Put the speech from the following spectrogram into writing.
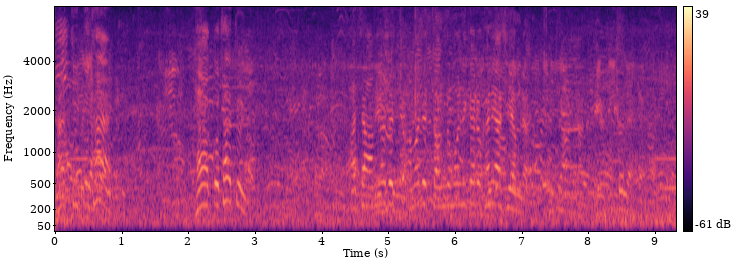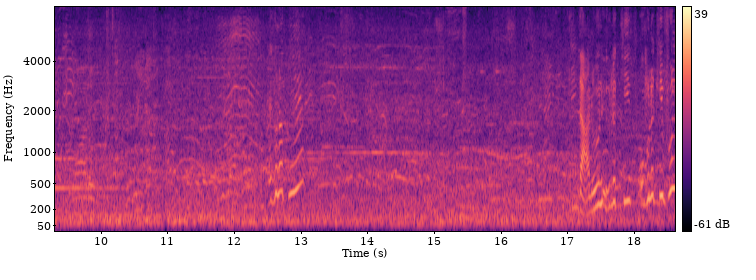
হ্যাঁ কোথায় হ্যাঁ। কোথায় তুই? আচ্ছা আপনাদের আমাদের চন্দ্রমল্লিকার ওখানে আছি আমরা। এগুলো কি? দারুণ এগুলো কি ওগুলো কি ফুল?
